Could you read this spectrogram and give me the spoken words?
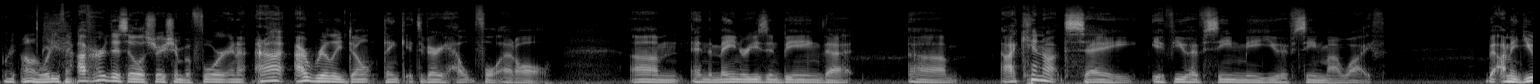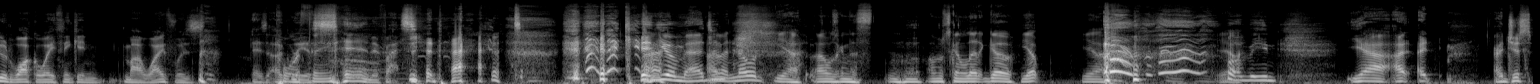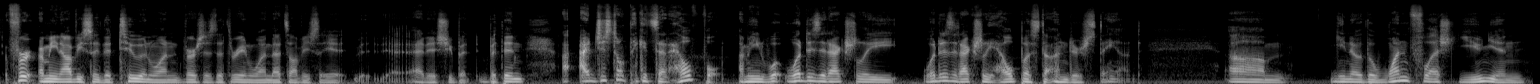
I don't know. What do you think? I've heard this illustration before, and I, and I, I really don't think it's very helpful at all. Um, and the main reason being that um, I cannot say, if you have seen me, you have seen my wife. But I mean, you would walk away thinking my wife was as ugly as sin if I said that. Can you I imagine? haven't known. Yeah, I was gonna. mhm, I'm just gonna let it go. Yep. Yeah. yeah. I mean, yeah, I, I, I just for I mean obviously the two and one versus the three and one that's obviously at issue but but then I, I just don't think it's that helpful. I mean what what does it actually what does it actually help us to understand? Um, you know the one flesh union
